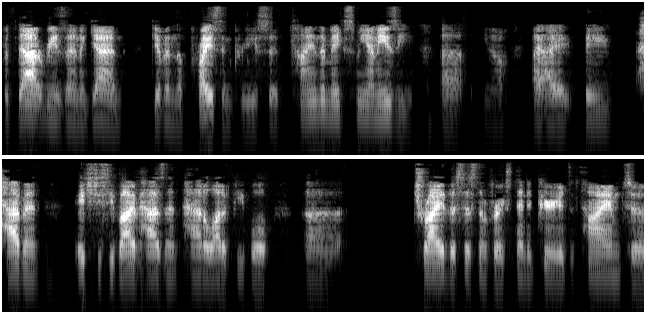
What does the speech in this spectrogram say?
for that reason, again, given the price increase, it kind of makes me uneasy. Uh, you know, I, I they haven't HTC Vive hasn't had a lot of people uh, try the system for extended periods of time to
